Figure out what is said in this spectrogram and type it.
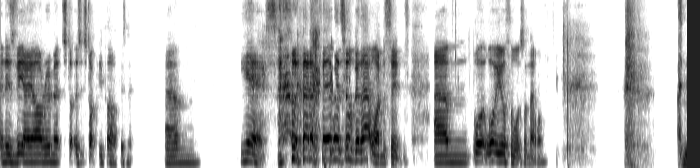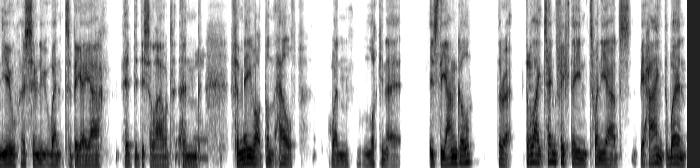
in his VAR room at is it Stockley Park, isn't it? Um, yes, we've had a fair bit of talk of that one since. Um, what, what were your thoughts on that one? I knew as soon as it went to VAR, it'd be disallowed. And mm. for me, what doesn't help when looking at it is the angle. They're at, they're yeah. like 10, 15, 20 yards behind. They weren't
